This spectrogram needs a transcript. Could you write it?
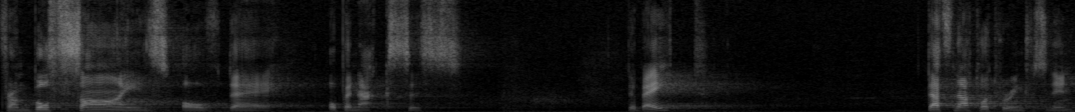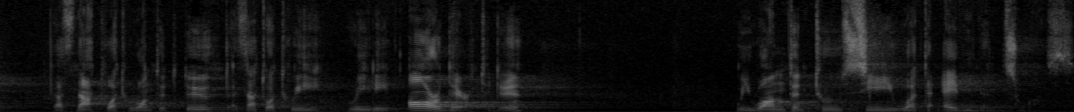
from both sides of the open access debate. That's not what we're interested in. That's not what we wanted to do. That's not what we really are there to do. We wanted to see what the evidence was.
